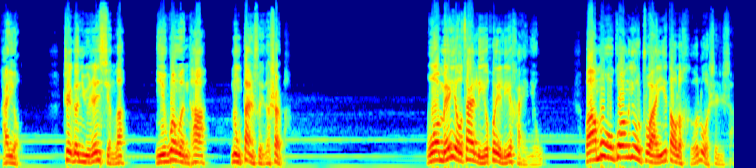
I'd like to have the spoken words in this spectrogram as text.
还有，这个女人醒了，你问问她弄淡水的事吧。我没有再理会李海牛，把目光又转移到了何洛身上。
